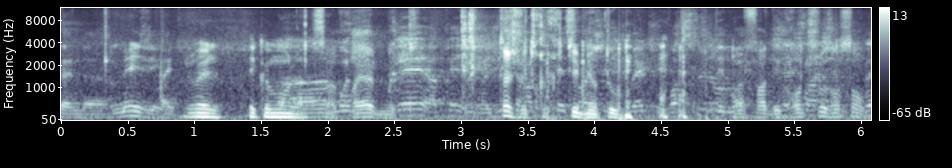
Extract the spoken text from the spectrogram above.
and. Uh, Amazing. Joël, c'est comment là? C'est incroyable, mec. Putain, je vais te recruter bientôt. On va faire des grandes choses ensemble.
